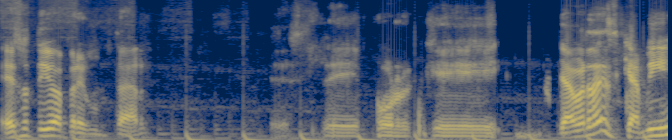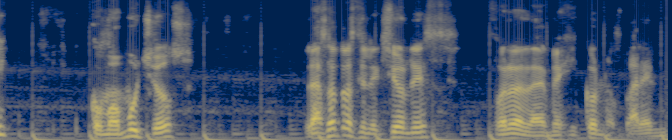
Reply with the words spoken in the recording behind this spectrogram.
eso te iba a preguntar, este, porque la verdad es que a mí, como muchos, las otras elecciones fuera de la de México nos valen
